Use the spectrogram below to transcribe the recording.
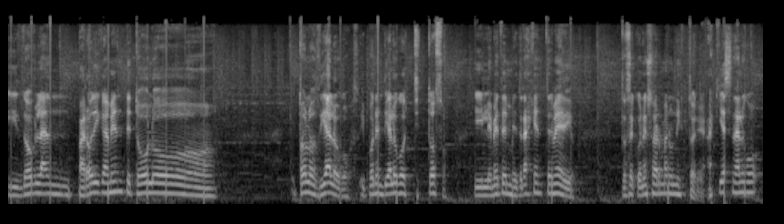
y doblan paródicamente todos los, todos los diálogos y ponen diálogos chistosos y le meten metraje entre medio. Entonces con eso arman una historia. Aquí hacen algo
